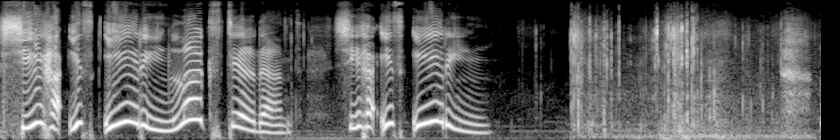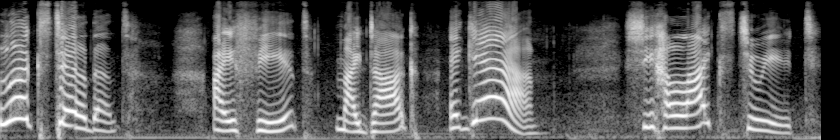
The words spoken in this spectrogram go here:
Shiha is eating. Look, student. Shiha is eating. Look, student. I feed my dog again. Shiha likes to eat.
